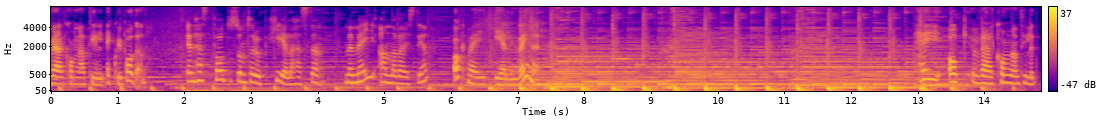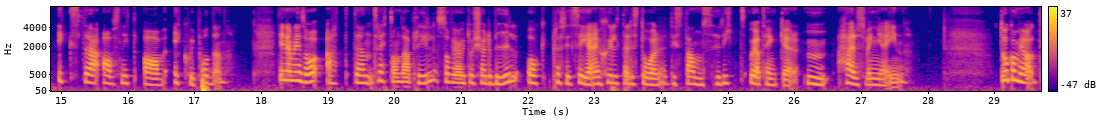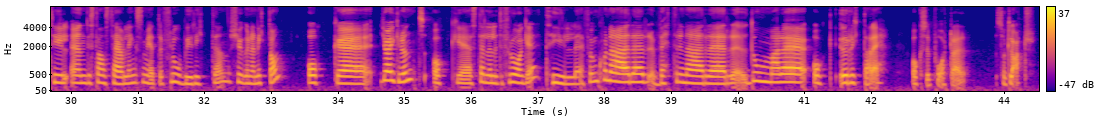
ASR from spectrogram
Välkomna till Equipodden. En hästpodd som tar upp hela hästen. Med mig, Anna Bergsten. Och mig, Elin Weiner. Hej och välkomna till ett extra avsnitt av Equipodden. Det är nämligen så att den 13 april så var jag ute och körde bil och plötsligt ser jag en skylt där det står distansritt och jag tänker, mm, här svänger jag in. Då kom jag till en distanstävling som heter Flobyritten 2019 och eh, jag gick runt och eh, ställde lite frågor till funktionärer, veterinärer, domare och ryttare och supportrar såklart.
